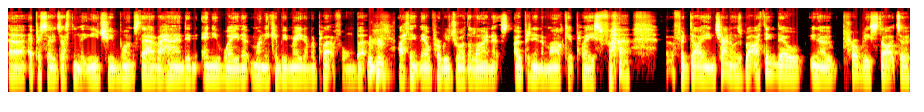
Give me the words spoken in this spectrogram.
uh, episodes, I think that YouTube wants to have a hand in any way that money can be made on a platform. But mm-hmm. I think they'll probably draw the line at opening a marketplace for for dying channels. But I think they'll, you know, probably start to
